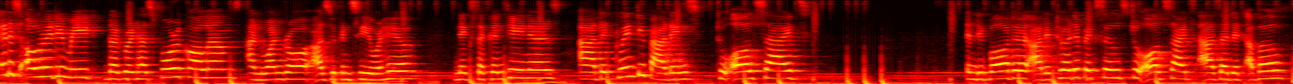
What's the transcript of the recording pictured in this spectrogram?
It is already made. The grid has four columns and one row as you can see over here. Next the containers, added 20 paddings to all sides. In the border, added 30 pixels to all sides as I did above.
